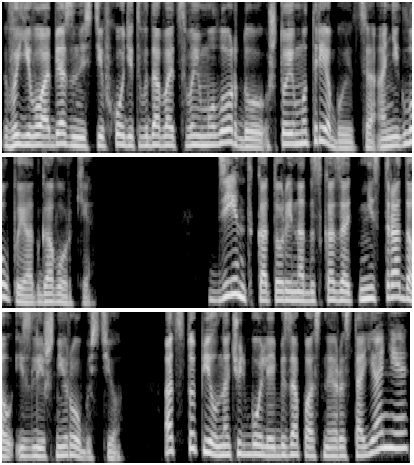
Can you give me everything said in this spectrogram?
в его обязанности входит выдавать своему лорду, что ему требуется, а не глупые отговорки. Динт, который, надо сказать, не страдал излишней робостью, отступил на чуть более безопасное расстояние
